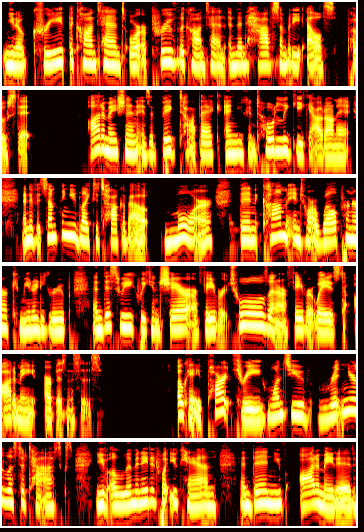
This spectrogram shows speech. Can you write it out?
you know, create the content or approve the content and then have somebody else post it? Automation is a big topic and you can totally geek out on it. And if it's something you'd like to talk about more, then come into our Wellpreneur community group. And this week we can share our favorite tools and our favorite ways to automate our businesses. Okay, part three once you've written your list of tasks, you've eliminated what you can, and then you've automated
